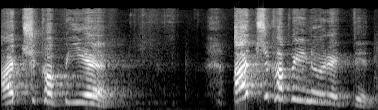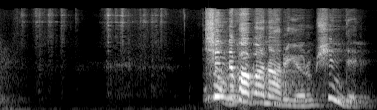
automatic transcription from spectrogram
Aç şu kapıyı. Aç şu kapıyı Nurettin. Şimdi babanı arıyorum şimdi.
